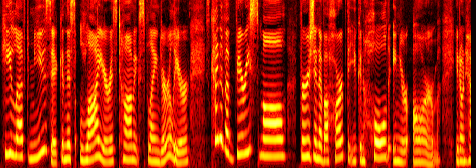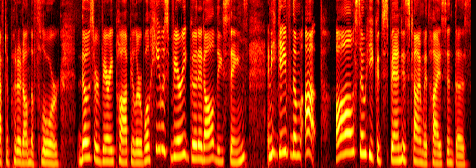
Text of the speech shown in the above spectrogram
he loved music. And this lyre, as Tom explained earlier, is kind of a very small version of a harp that you can hold in your arm. You don't have to put it on the floor. Those are very popular. Well, he was very good at all these things and he gave them up all so he could spend his time with Hyacinthus.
